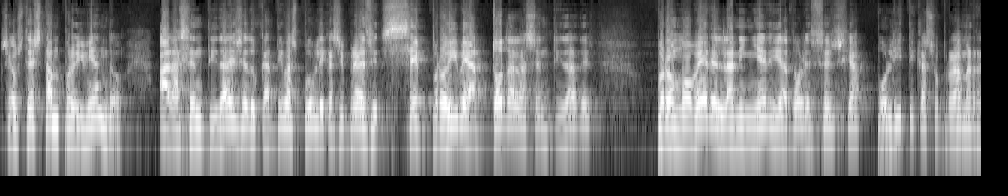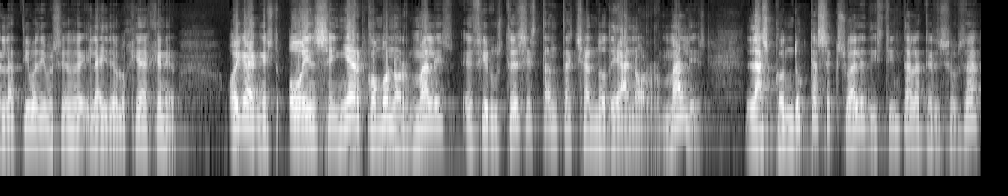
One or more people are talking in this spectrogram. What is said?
O sea, ustedes están prohibiendo a las entidades educativas públicas y privadas, es decir, se prohíbe a todas las entidades promover en la niñez y adolescencia políticas o programas relativos a diversidad y la ideología de género. Oigan esto, o enseñar como normales, es decir, ustedes están tachando de anormales las conductas sexuales distintas a la heterosexualidad.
